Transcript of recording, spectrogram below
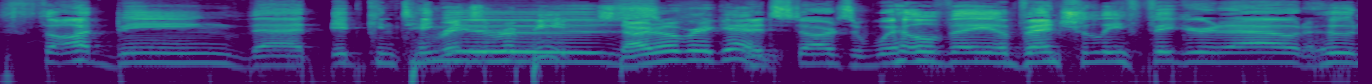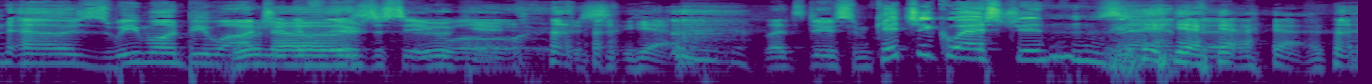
thought being that it continues. Rinse and repeat. Start over again. It starts. Will they eventually figure it out? Who knows? We won't be watching knows? if there's a Who sequel. cares? yeah. Let's do some kitschy questions. And, yeah, uh, yeah, yeah.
